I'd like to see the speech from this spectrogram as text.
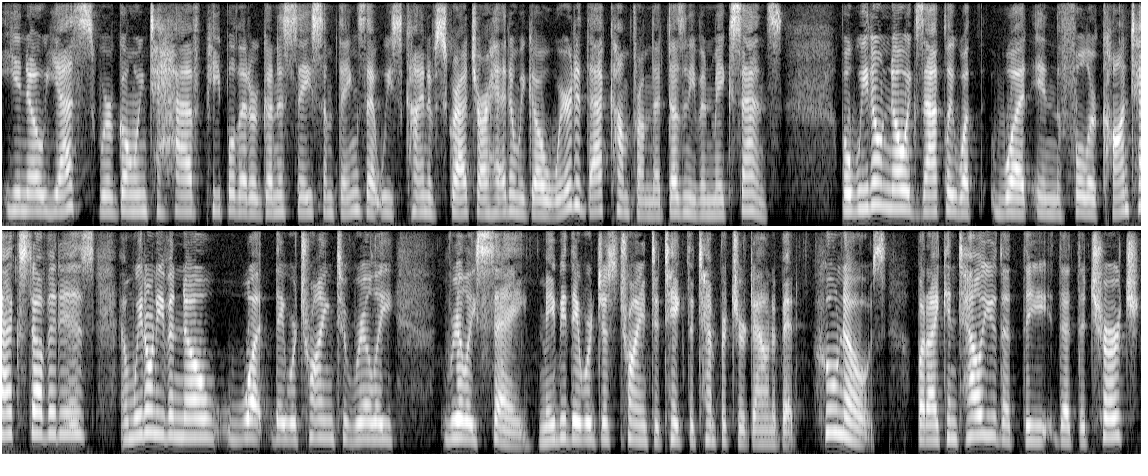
you know, yes, we're going to have people that are going to say some things that we kind of scratch our head and we go, where did that come from? That doesn't even make sense. But we don't know exactly what, what in the fuller context of it is. And we don't even know what they were trying to really, really say. Maybe they were just trying to take the temperature down a bit. Who knows? But I can tell you that the, that the church,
